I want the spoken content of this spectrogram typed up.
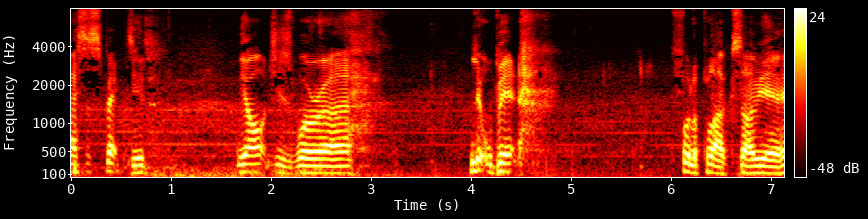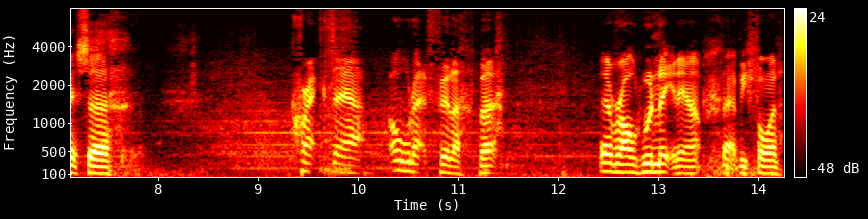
as suspected, the arches were a little bit full of plug, so yeah, it's uh, cracked out all that filler, but they're rolled, we're neating it up, that'd be fine.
